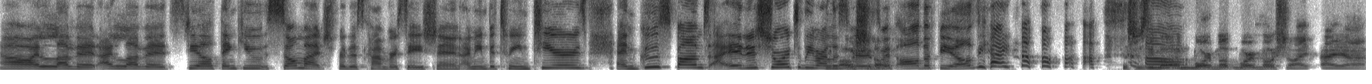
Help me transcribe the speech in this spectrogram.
Oh, I love it. I love it. Steele, thank you so much for this conversation. I mean, between tears and goosebumps, it is sure to leave our emotional. listeners with all the feels. Yeah, I know. This was emo- oh. more more emotional. I I, uh,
